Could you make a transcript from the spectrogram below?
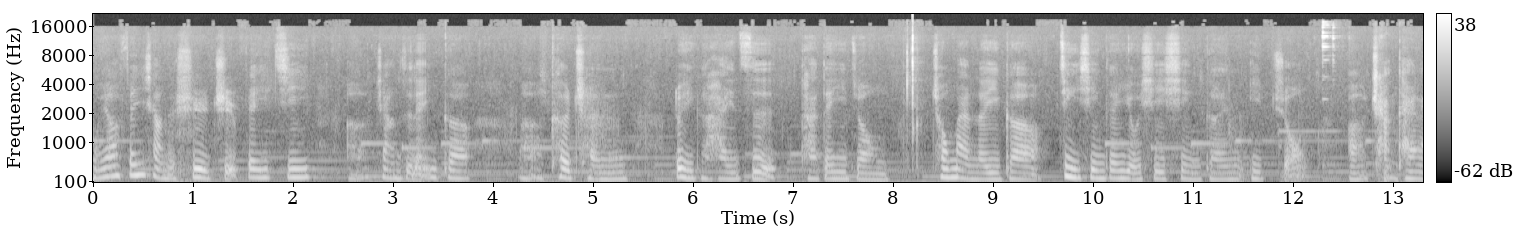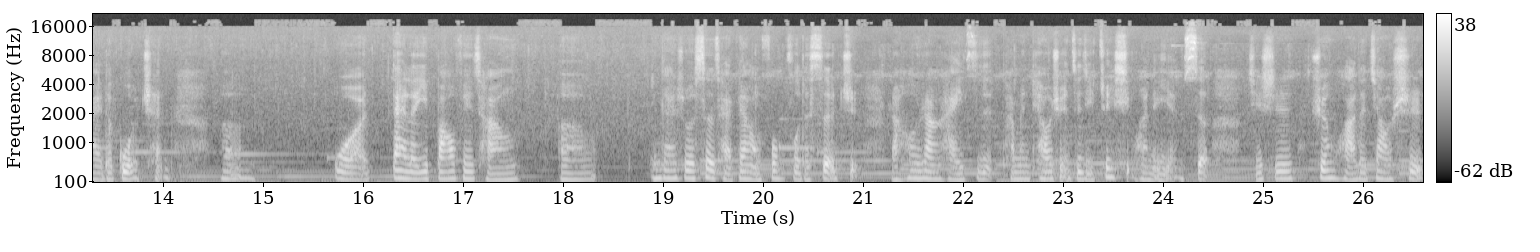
我要分享的是纸飞机，呃，这样子的一个呃课程，对一个孩子他的一种充满了一个静心跟游戏性跟一种呃敞开来的过程。嗯，我带了一包非常呃，应该说色彩非常丰富的色纸，然后让孩子他们挑选自己最喜欢的颜色。其实喧哗的教室，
